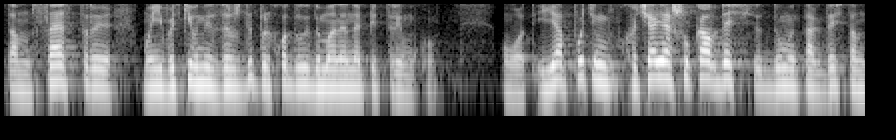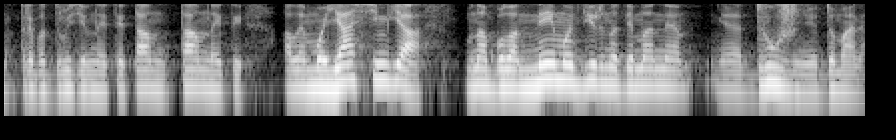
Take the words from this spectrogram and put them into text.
там, сестри, мої батьки, вони завжди приходили до мене на підтримку. От. І я потім, хоча я шукав десь, думаю, так, десь там треба друзів знайти, там, там знайти. Але моя сім'я, вона була неймовірно для мене е, дружньою до мене.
